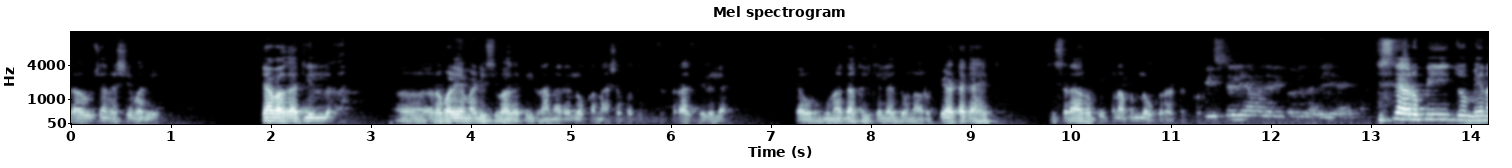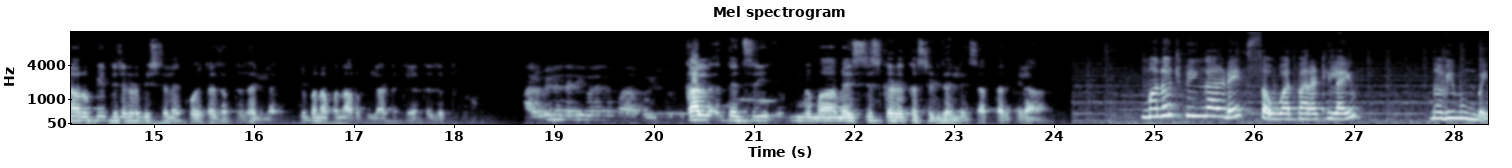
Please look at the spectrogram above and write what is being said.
दारूच्या नशेमध्ये त्या भागातील Rabale M I D C भागातील राहणाऱ्या लोकांना अशा पद्धतीचा त्रास दिलेला आहे. त्यावर गुन्हा दाखल केला. आहे दोन आरोपी अटक आहेत. तिसरा आरोपी पण आपण लवकर अटक करू. तिसरे आरोपी जो मेन आरोपी आहे त्याच्याकडे पिस्टल आहे. कोयता जप्त झालेला आहे. ते पण आपण आरोपीला अटक केल्यानंतर जप्त करू. काल त्यांची मॅजिस्ट्रेटकडे कस्टडी झाली आहे सात तारखेला. मनोज भिंगारडे संवाद मराठी लाईव्ह नवी मुंबई.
